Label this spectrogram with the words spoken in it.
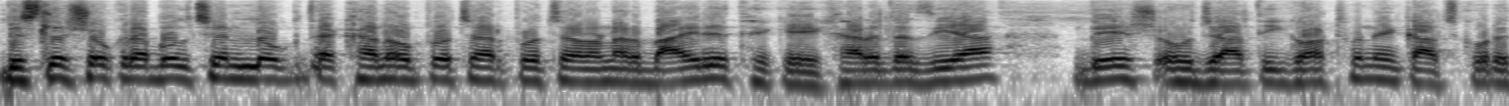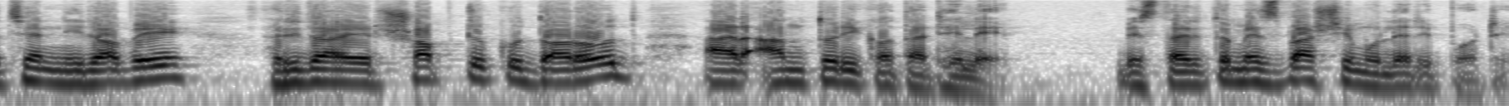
বিশ্লেষকরা বলছেন, লোক দেখানো, প্রচার প্রচারণার বাইরে থেকে খালেদা জিয়া দেশ ও জাতি গঠনে কাজ করেছেন নীরবে, হৃদয়ের সবটুকু দরদ আর আন্তরিকতা ঢেলে। বিস্তারিত মেজবা শিমুলের রিপোর্টে।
